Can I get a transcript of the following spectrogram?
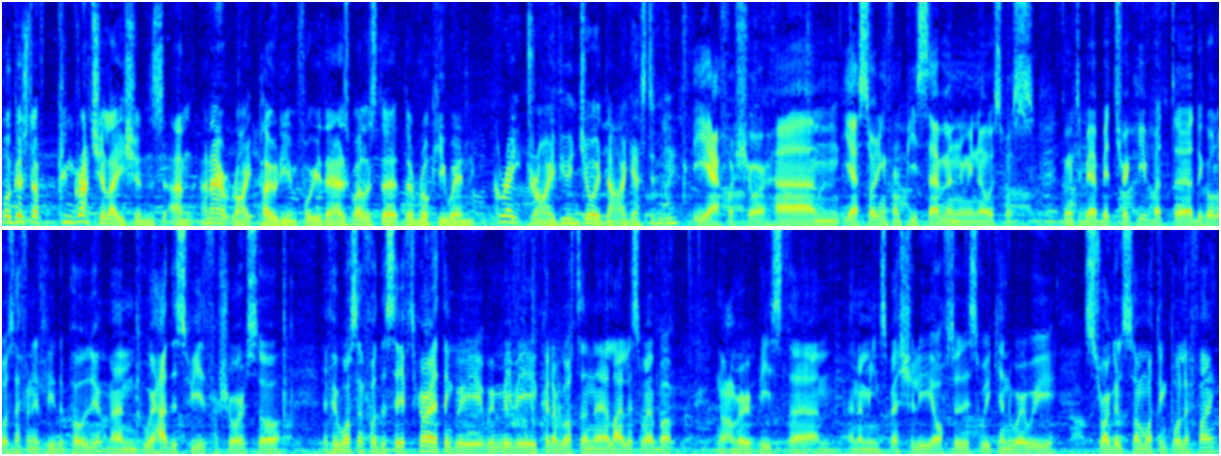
Well, Gustav, congratulations. Um, an outright podium for you there, as well as the, the rookie win. Great drive. You enjoyed that, I guess, didn't you? Yeah, for sure. Um, yeah, starting from P7, we know it was going to be a bit tricky, but uh, the goal was definitely the podium, and we had the speed for sure. So if it wasn't for the safety car, I think we, we maybe could have gotten uh, Lilas Webb. But know, I'm very pleased, um, and I mean, especially after this weekend where we struggled somewhat in qualifying.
